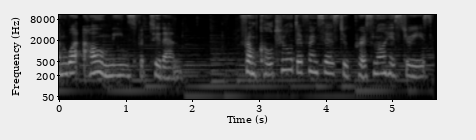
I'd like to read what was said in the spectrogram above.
on what home means for, to them. From cultural differences to personal histories,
